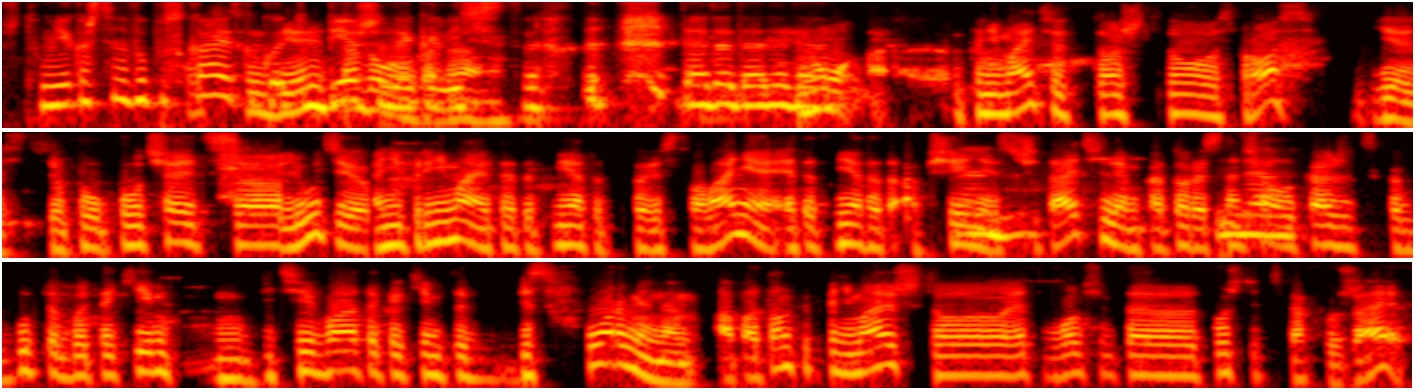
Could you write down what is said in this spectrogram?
Что, мне кажется, она выпускает какое-то бешеное надолго, количество. Да-да-да. Ну, а, понимаете, то, что спрос есть. Получается, люди, они принимают этот метод повествования, этот метод общения mm-hmm. с читателем, который сначала да. кажется как будто бы таким витиевато каким-то бесформенным, а потом ты понимаешь, что это, в общем-то, то, что тебя окружает.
